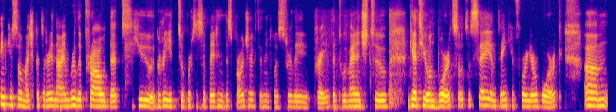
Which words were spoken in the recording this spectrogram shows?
Thank you so much, Kateryna. I'm really proud that you agreed to participate in this project, and it was really great that we managed to get you on board, so to say, and thank you for your work. Um.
